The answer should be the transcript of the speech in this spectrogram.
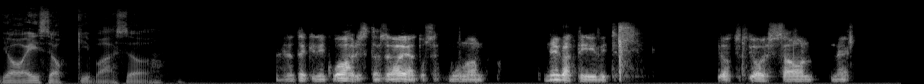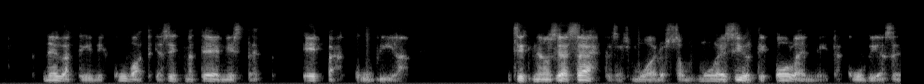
Joo, ei se ole kivaa, se on jotenkin niin kuin ahdistaa se ajatus, että mulla on negatiivit, joissa on ne negatiivikuvat, ja sitten mä teen niistä epäkuvia. Sitten ne on siellä sähköisessä muodossa, mutta mulla ei silti ole niitä kuvia. Se,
